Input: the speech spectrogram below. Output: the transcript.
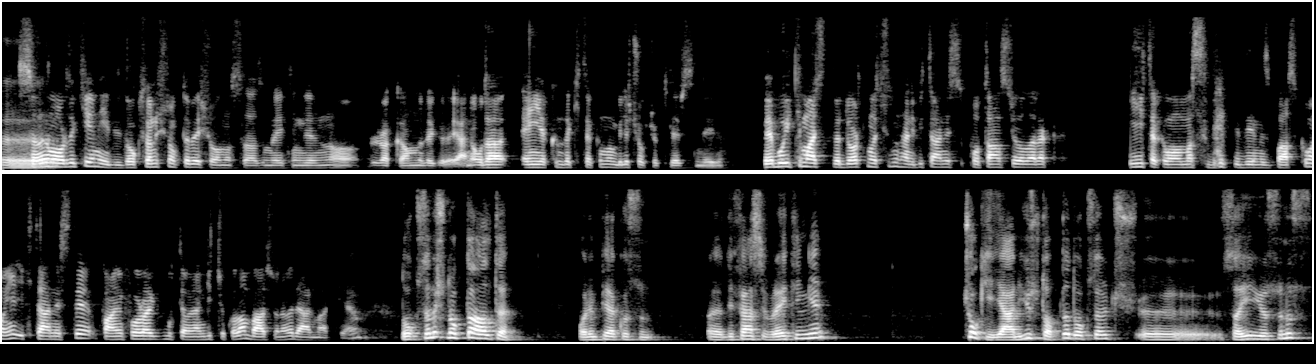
Ee, Sanırım oradaki en iyiydi. 93.5 olması lazım ratinglerinin o rakamlara göre. Yani o da en yakındaki takımın bile çok çok ilerisindeydi. Ve bu iki maç ve dört maçın hani bir tanesi potansiyel olarak iyi takım olması beklediğimiz Baskonya. iki tanesi de Final Four'a muhtemelen gidecek olan Barcelona ve Real Madrid yani. 93.6 Olympiakos'un e, defensive ratingi. Çok iyi yani 100 topta 93 e, sayı yiyorsunuz.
